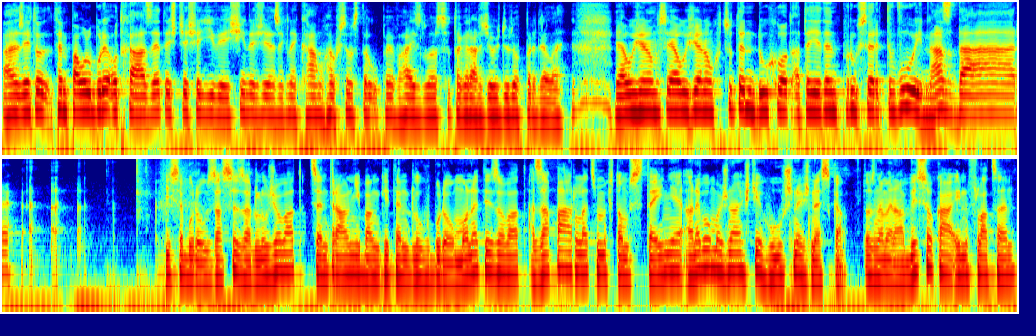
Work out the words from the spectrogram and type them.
a že to, ten Paul bude odcházet ještě šedivější, než že řekne, kámo, já už jsem z toho úplně v hajzlu, já jsem tak rád, že už jdu do prdele. Já už jenom, já už jenom chci ten důchod a teď je ten průser tvůj, nazdár. se budou zase zadlužovat, centrální banky ten dluh budou monetizovat a za pár let jsme v tom stejně, anebo možná ještě hůř než dneska. To znamená vysoká inflace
